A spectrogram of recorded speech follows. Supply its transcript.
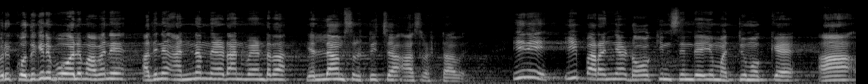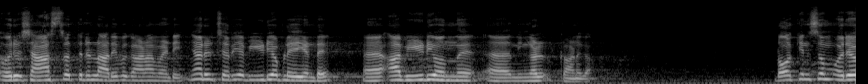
ഒരു കൊതുകിന് പോലും അവന് അതിന് അന്നം നേടാൻ വേണ്ടത എല്ലാം സൃഷ്ടിച്ച ആ സൃഷ്ടാവ് ഇനി ഈ പറഞ്ഞ ഡോക്കിൻസിന്റെയും മറ്റുമൊക്കെ ആ ഒരു ശാസ്ത്രത്തിലുള്ള അറിവ് കാണാൻ വേണ്ടി ഞാനൊരു ചെറിയ വീഡിയോ പ്ലേ ചെയ്യുന്നുണ്ട്. ആ വീഡിയോ ഒന്ന് നിങ്ങൾ കാണുക. ഡോക്കിൻസും ഒരു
